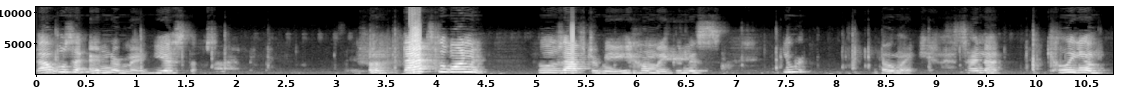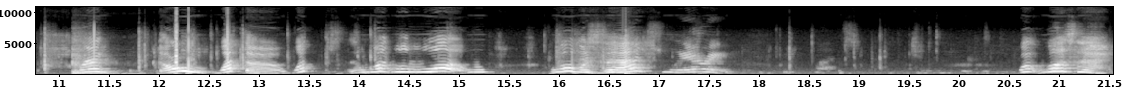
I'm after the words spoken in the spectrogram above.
That was an Enderman. Yes, that was an Enderman. That's the one who's after me. Oh my goodness. You were. Oh my goodness. I'm not killing him. Where? Oh, what the? What? What? What? What, what was that? Swearing. What was that?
